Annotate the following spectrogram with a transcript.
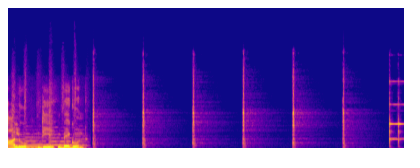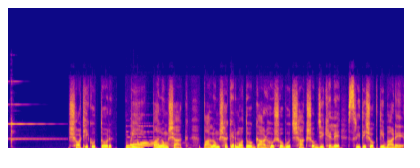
আলু, ডি, বেগুন। সঠিক উত্তর, বি, পালং শাক। পালং শাকের মতো গাঢ় সবুজ শাকসবজি খেলে স্মৃতিশক্তি বাড়ে।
